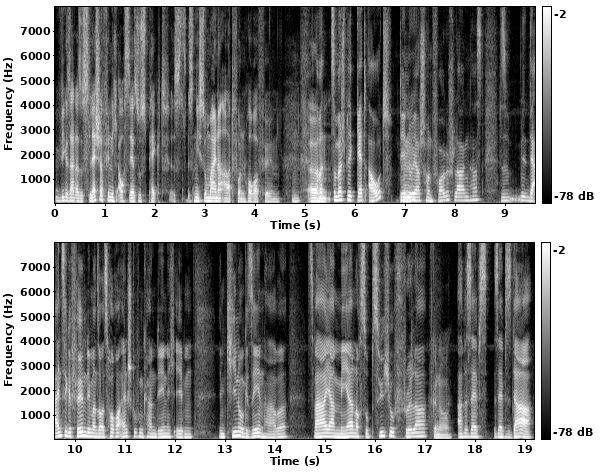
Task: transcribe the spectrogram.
wie gesagt, also Slasher finde ich auch sehr suspekt. Es ist nicht so meine Art von Horrorfilm. Mhm. Ähm, Aber zum Beispiel Get Out, den Mhm. du ja schon vorgeschlagen hast, der einzige Film, den man so als Horror einstufen kann, den ich eben im Kino gesehen habe. Es war ja mehr noch so Psychothriller, genau. aber selbst, selbst da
